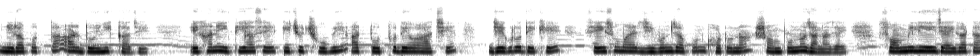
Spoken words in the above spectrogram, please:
নিরাপত্তা আর দৈনিক কাজে। এখানে ইতিহাসের কিছু ছবি আর তথ্য দেওয়া আছে, যেগুলো দেখে সেই সময়ের জীবনযাপন ঘটনা সম্পূর্ণ জানা যায়। সব মিলিয়ে এই জায়গাটা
